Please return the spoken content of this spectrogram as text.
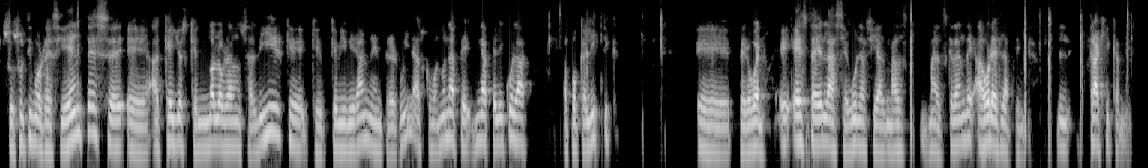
sus últimos residentes, aquellos que no lograron salir, que, vivirán entre ruinas, como en una película apocalíptica. Eh, pero bueno, e- esta es la segunda ciudad más, más grande, ahora es la primera, trágicamente.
